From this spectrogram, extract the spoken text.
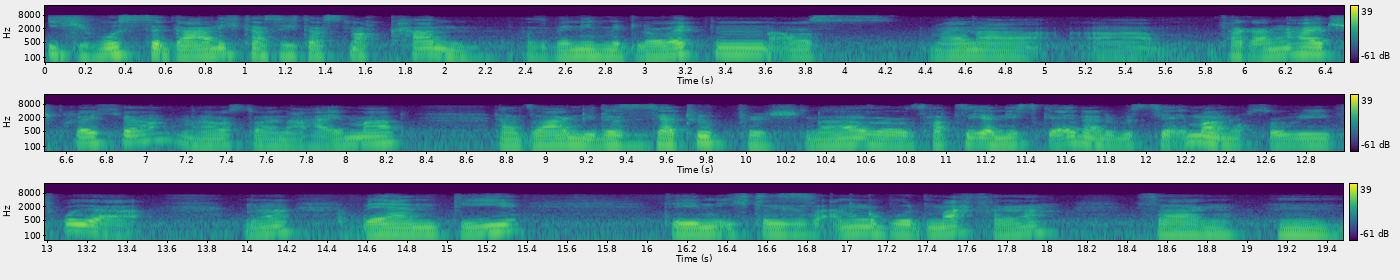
ich wusste gar nicht, dass ich das noch kann. Also wenn ich mit Leuten aus meiner äh, Vergangenheit spreche, ne, aus deiner Heimat, dann sagen die, das ist ja typisch. Ne? Also, es hat sich ja nichts geändert, du bist ja immer noch so wie früher. Ne? Während die, denen ich dieses Angebot mache, sagen, hm,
